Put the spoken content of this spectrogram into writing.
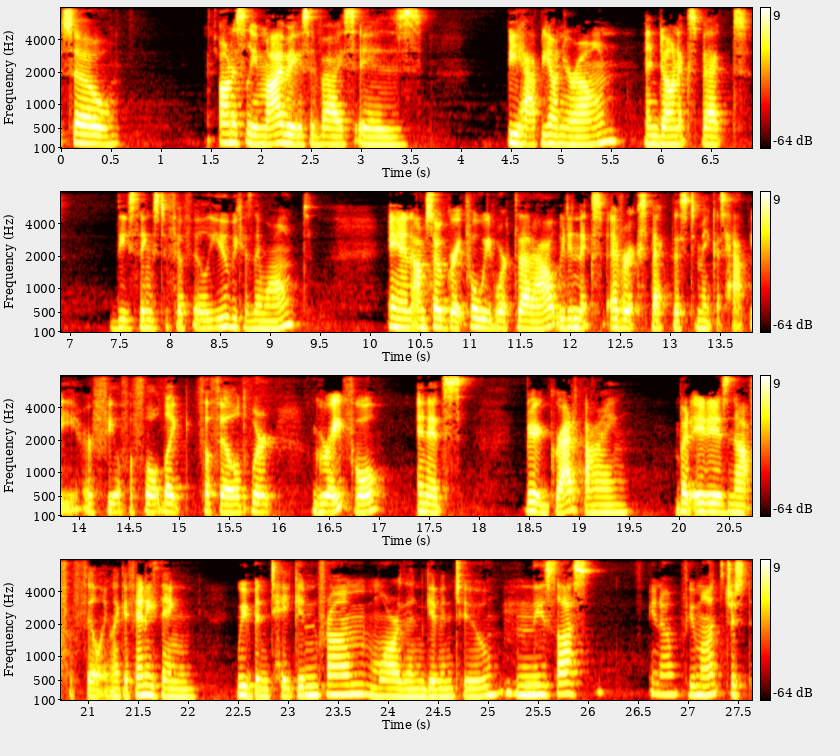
so honestly my biggest advice is be happy on your own and don't expect these things to fulfill you because they won't and I'm so grateful we'd worked that out. We didn't ex- ever expect this to make us happy or feel fulfilled, like fulfilled. We're grateful and it's very gratifying, but it is not fulfilling. Like if anything, we've been taken from more than given to in mm-hmm. these last, you know, few months. Just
